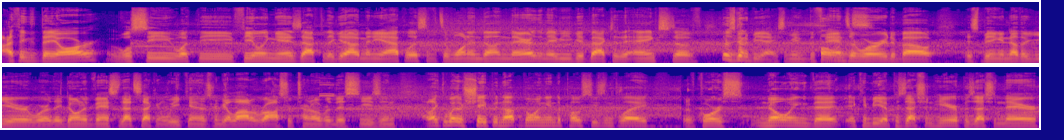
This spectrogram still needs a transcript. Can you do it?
I think that they are. We'll see what the feeling is after they get out of Minneapolis. If it's a one and done there, then maybe you get back to the angst of there's going to be angst. I mean, the fans Always. are worried about this being another year where they don't advance to that second weekend. There's going to be a lot of roster turnover this season. I like the way they're shaping up going into postseason play. But of course, knowing that it can be a possession here, possession there,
